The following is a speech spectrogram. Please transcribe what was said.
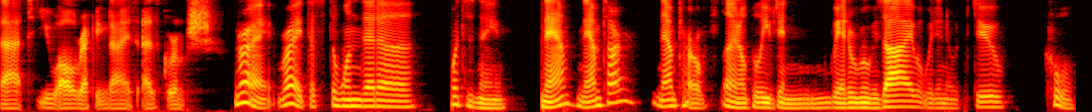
that you all recognize as Gruumsh. Right, right. That's the one that uh, what's his name? Nam Namtar. Namtar. I don't know. Believed in. We had to remove his eye, but we didn't know what to do. Cool.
